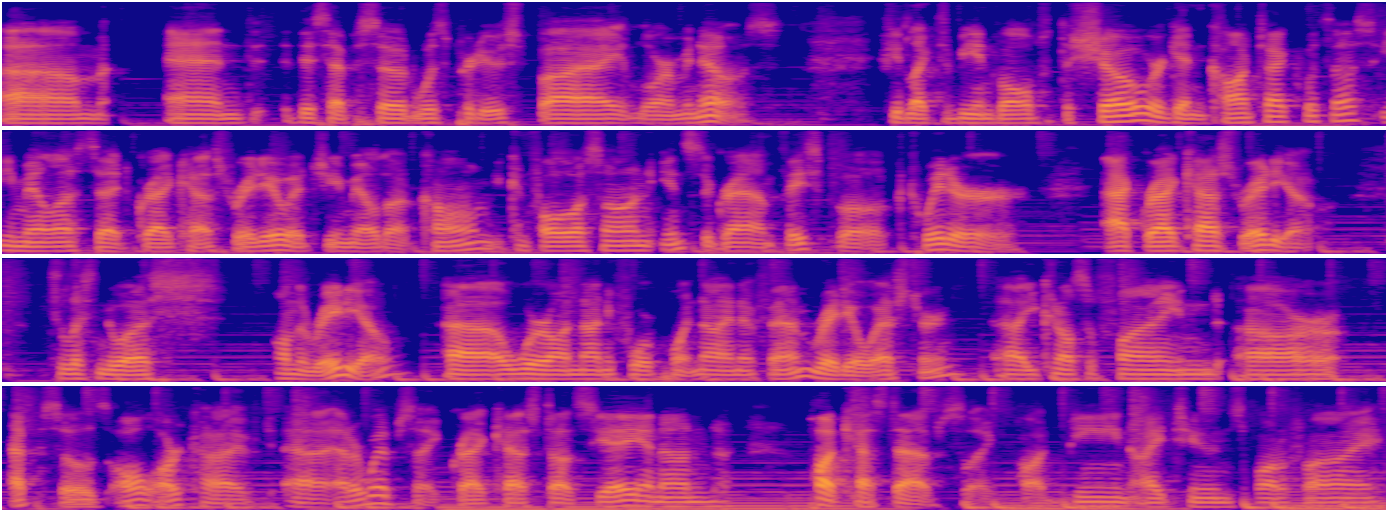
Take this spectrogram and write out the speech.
Um, and this episode was produced by Laura Munoz. If you'd like to be involved with the show or get in contact with us, email us at gradcastradio at gmail.com. You can follow us on Instagram, Facebook, Twitter, at gradcastradio. To listen to us on the radio. Uh, we're on 94.9 FM, Radio Western. Uh, you can also find our episodes all archived uh, at our website, gradcast.ca, and on podcast apps like Podbean, iTunes, Spotify,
